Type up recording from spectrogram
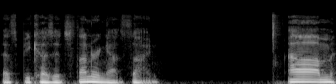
that's because it's thundering outside. Um,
